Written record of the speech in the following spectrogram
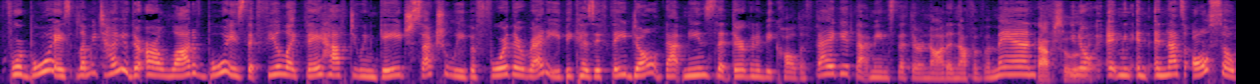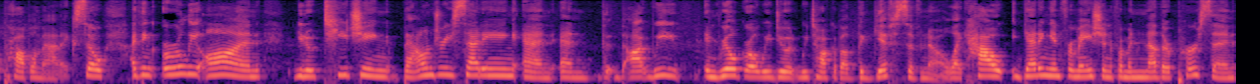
for boys let me tell you there are a lot of boys that feel like they have to engage sexually before they're ready because if they don't that means that they're going to be called a faggot that means that they're not enough of a man. Absolutely. you know i mean and, and that's also problematic. So i think early on you know teaching boundary setting and and the, the, I, we in REALgirl we do it we talk about the gifts of no like how getting information from another person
